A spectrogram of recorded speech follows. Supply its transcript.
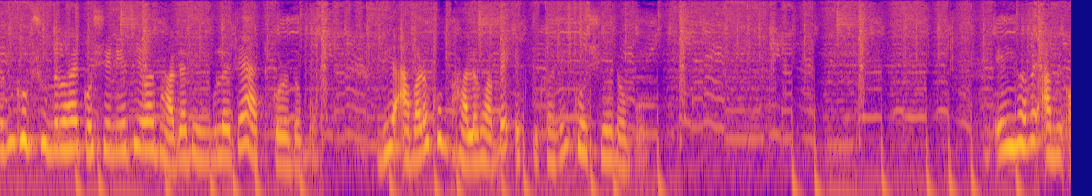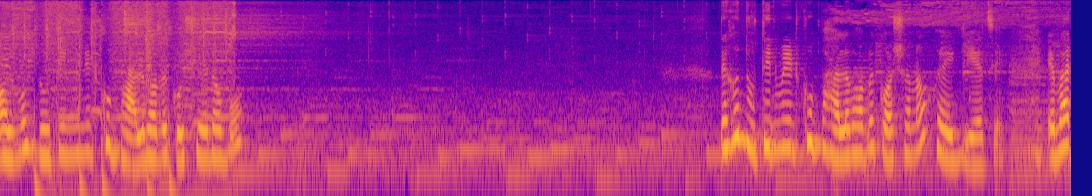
এবং খুব সুন্দরভাবে কষিয়ে নিয়েছি। এবার ভাজা ডিমগুলো এতে অ্যাড করে দেবো। দিয়ে আবারও খুব ভালোভাবে একটুখানি কষিয়ে নেব। এইভাবে আমি অলমোস্ট দু তিন মিনিট খুব ভালোভাবে কষিয়ে নেব। দেখুন, দু তিন মিনিট খুব ভালোভাবে কষানো হয়ে গিয়েছে। এবার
